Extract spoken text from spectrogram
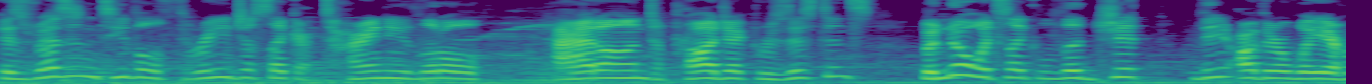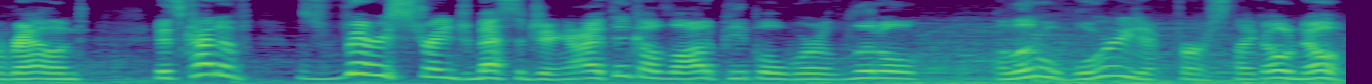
is Resident Evil 3 just like a tiny little add on to Project Resistance? But no, it's like legit the other way around. It's kind of it's very strange messaging. I think a lot of people were a little a little worried at first, like, oh no,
